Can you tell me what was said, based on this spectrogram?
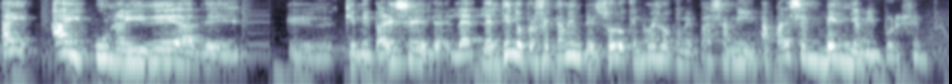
Hay, una idea de eh, que me parece, la entiendo perfectamente, solo que no es lo que me pasa a mí. Aparece en Benjamin, por ejemplo.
